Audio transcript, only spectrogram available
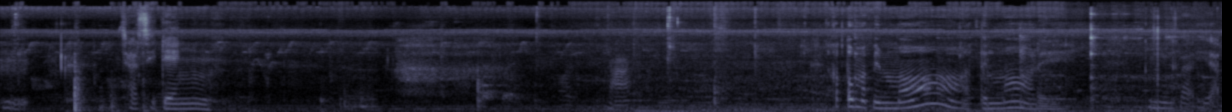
อืม ชาสีแดงชาเขาต้มมาเป็นหม้อเต็มหม้อเลย ก็มีหลายอย่าง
